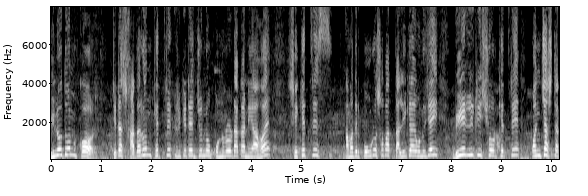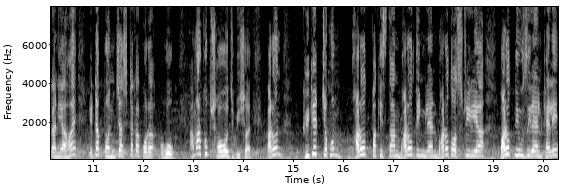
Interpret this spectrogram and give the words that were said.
বিনোদন কর, যেটা সাধারণ ক্ষেত্রে ক্রিকেটের জন্য পনেরো টাকা নেওয়া হয়, সেক্ষেত্রে আমাদের পৌরসভার তালিকায় অনুযায়ী রিয়েলিটি শোর ক্ষেত্রে পঞ্চাশ টাকা নেওয়া হয়। এটা পঞ্চাশ টাকা করা হোক। আমার খুব সহজ বিষয়। কারণ ক্রিকেট যখন Bharat, Pakistan, Bharat, England, Bharat, Australia, Bharat New Zealand খেলে,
